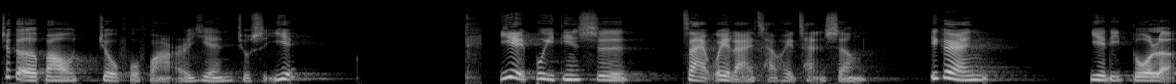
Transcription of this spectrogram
这个恶报，就佛法而言，就是业。业不一定是在未来才会产生。一个人业力多了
